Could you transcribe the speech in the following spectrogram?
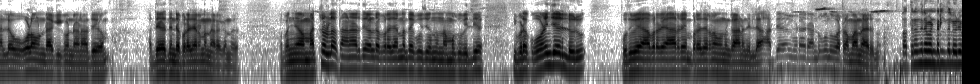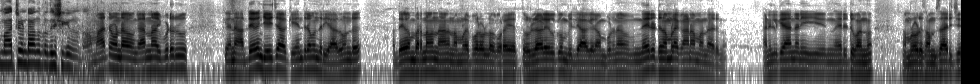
നല്ല ഓളം ഉണ്ടാക്കിക്കൊണ്ടാണ് അദ്ദേഹം അദ്ദേഹത്തിന്റെ പ്രചരണം നടക്കുന്നത്. അപ്പം ഞാൻ മറ്റുള്ള സ്ഥാനാർത്ഥികളുടെ പ്രചരണത്തെക്കുറിച്ചൊന്നും നമുക്ക് വലിയ ഇവിടെ കോഴഞ്ചേരിലൊരു പൊതുവെ അവരുടെ ആരുടെയും പ്രചരണമൊന്നും കാണുന്നില്ല. അദ്ദേഹം ഇവിടെ രണ്ട് മൂന്ന് വട്ടം വന്നായിരുന്നു. പത്തനംതിട്ട മണ്ഡലത്തിൽ ഒരു മാറ്റം ഉണ്ടാകുമെന്ന് പ്രതീക്ഷിക്കുന്നുണ്ടോ? മാറ്റം ഉണ്ടാകും കാരണം ഇവിടെ ഒരു പിന്നെ അദ്ദേഹം ജയിച്ച കേന്ദ്രമന്ത്രി. അതുകൊണ്ട് അദ്ദേഹം വരണമെന്നാണ് നമ്മളെപ്പോലുള്ള കുറേ തൊഴിലാളികൾക്കും വലിയ ആഗ്രഹം. പിന്നെ നേരിട്ട് നമ്മളെ കാണാൻ വന്നായിരുന്നു. അനിൽ കെ ആന്റണി നേരിട്ട് വന്ന് നമ്മളോട് സംസാരിച്ച്.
